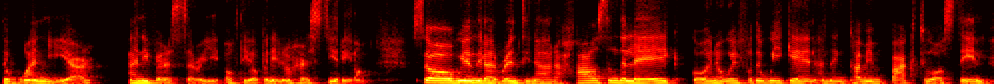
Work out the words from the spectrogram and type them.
the one year anniversary of the opening of her studio. So we ended up renting out a house on the lake, going away for the weekend, and then coming back to Austin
